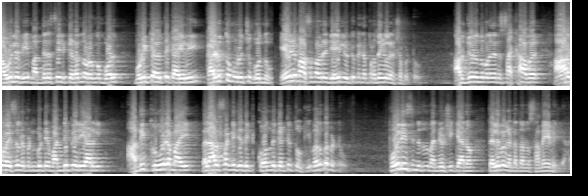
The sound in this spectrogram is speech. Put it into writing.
മൗലവി മദ്രസയിൽ കിടന്നുറങ്ങുമ്പോൾ മുറിക്കകത്ത് കയറി കഴുത്തു മുറിച്ചു കൊന്നു. ഏഴു മാസം അവരെ ജയിലിലിട്ടു പിന്നെ പ്രതികൾ രക്ഷപ്പെട്ടു. അർജുൻ എന്ന് പറഞ്ഞ സഖാവ് ആറു വയസ്സുള്ള പെൺകുട്ടിയെ വണ്ടിപ്പെരിയാറിൽ അതിക്രൂരമായി ബലാത്സംഗം ചെയ്ത് കൊന്ന് കെട്ടിത്തൂക്കി വെറുതെ വിട്ടു. പോലീസിന്റെ ഇതൊന്നും അന്വേഷിക്കാനോ തെളിവ് കണ്ടെത്താനോ സമയമില്ല.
